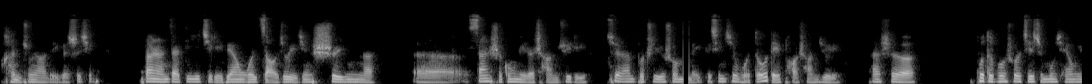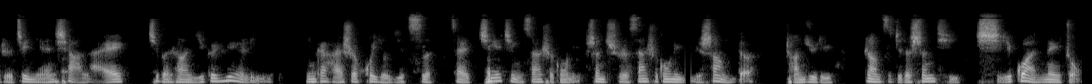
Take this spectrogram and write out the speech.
很重要的一个事情。当然，在第一季里边，我早就已经适应了，呃，三十公里的长距离。虽然不至于说每个星期我都得跑长距离，但是不得不说，截止目前为止，这年下来，基本上一个月里应该还是会有一次在接近三十公里，甚至是三十公里以上的长距离，让自己的身体习惯那种。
